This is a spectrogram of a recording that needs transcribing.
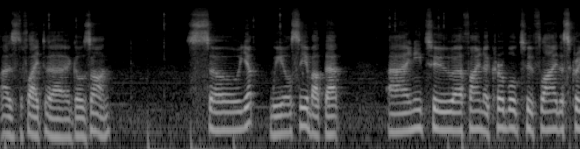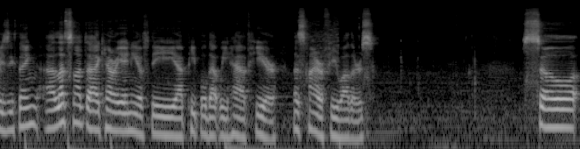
as the flight uh, goes on. So yep, we'll see about that. I need to uh, find a Kerbal to fly this crazy thing. Uh, let's not uh, carry any of the uh, people that we have here. Let's hire a few others. So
